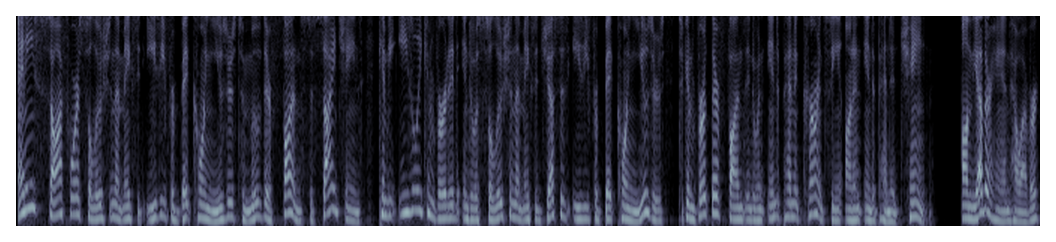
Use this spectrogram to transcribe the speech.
Any software solution that makes it easy for Bitcoin users to move their funds to sidechains can be easily converted into a solution that makes it just as easy for Bitcoin users to convert their funds into an independent currency on an independent chain. On the other hand, however,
